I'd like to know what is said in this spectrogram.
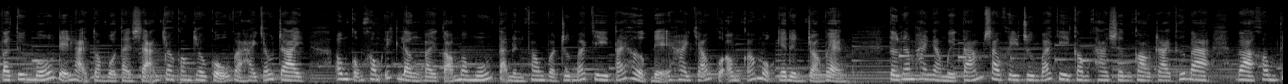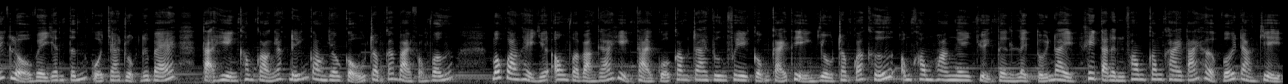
và tuyên bố để lại toàn bộ tài sản cho con dâu cũ và hai cháu trai. Ông cũng không ít lần bày tỏ mong muốn Tạ Đình Phong và Trương Bá Chi tái hợp để hai cháu của ông có một gia đình trọn vẹn. Từ năm 2018, sau khi Trương Bá Chi công khai sinh con trai thứ ba và không tiết lộ về danh tính của cha ruột đứa bé, Tạ Hiền không còn nhắc đến con dâu cũ trong các bài phỏng vấn. Mối quan hệ giữa ông và bạn gái hiện tại của con trai Vương Phi cũng cải thiện dù trong quá khứ ông không hoan nghênh chuyện tình lệch tuổi này. Khi Tạ Đình Phong công khai tái hợp với đàn chị,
